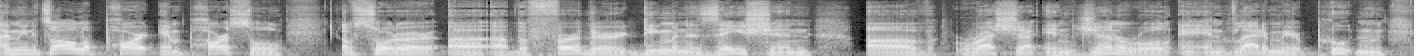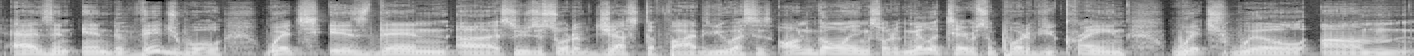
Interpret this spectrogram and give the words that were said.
I mean, it's all a part and parcel of sort of the further demonization of of Russia in general and, Vladimir Putin as an individual, which is then uh, you just sort of justify the U.S.'s ongoing sort of military support of Ukraine, which will um,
